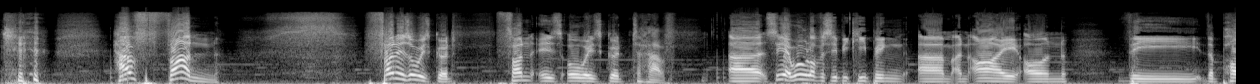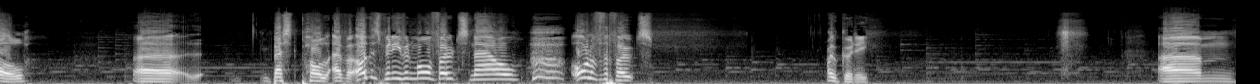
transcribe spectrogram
Have fun. Fun is always good. Fun is always good to have. Uh, so yeah, we will obviously be keeping um, an eye on the the poll. Uh, best poll ever. Oh, there's been even more votes now. All of the votes. Oh goody. Um,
